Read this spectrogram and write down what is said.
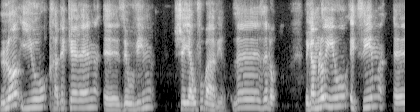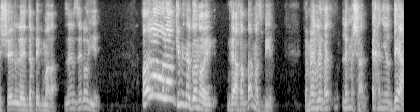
לא יהיו חדי קרן אה, זהובים שיעופו באוויר, זה, זה לא. וגם לא יהיו עצים אה, של דפי גמרא, זה, זה לא יהיה. אבל העולם כמנהגו נוהג, והרמב"ם מסביר, ואומר, למשל, איך אני יודע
